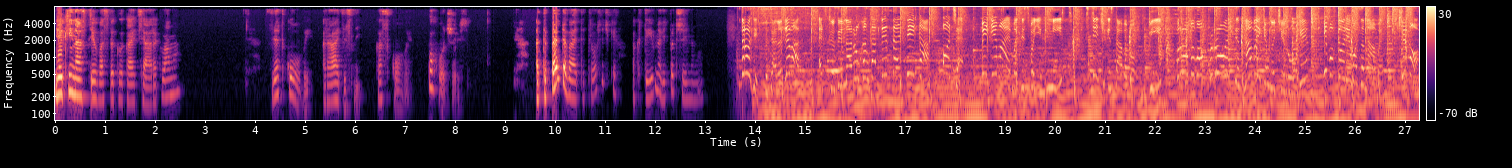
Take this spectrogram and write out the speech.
Який настрій у вас викликає ця реклама? Святковий, радісний, казковий. Погоджуюсь. А тепер давайте трошечки активно відпочинемо. Друзі, спеціально для вас ексклюзивна руханка дистанційка. Отже, піднімаємо зі своїх місць, стільчики ставимо в бік, робимо простір на витягнуті руки і повторюємо за нами. Вчимо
